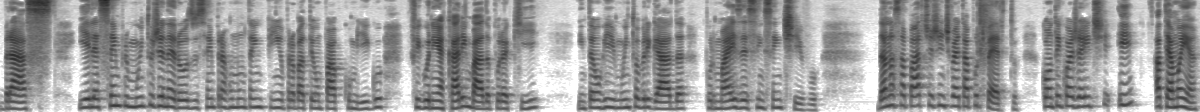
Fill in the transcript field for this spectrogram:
Brás. E ele é sempre muito generoso e sempre arruma um tempinho para bater um papo comigo, figurinha carimbada por aqui. Então, Ri, muito obrigada por mais esse incentivo. Da nossa parte, a gente vai estar por perto. Contem com a gente e até amanhã.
